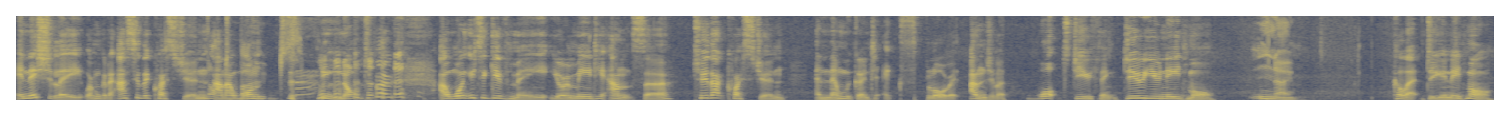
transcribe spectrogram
initially I'm going to ask you the question, Not and I want not boat. I want you to give me your immediate answer to that question, and then we're going to explore it. Angela, what do you think? Do you need more? No. Colette, do you need more?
